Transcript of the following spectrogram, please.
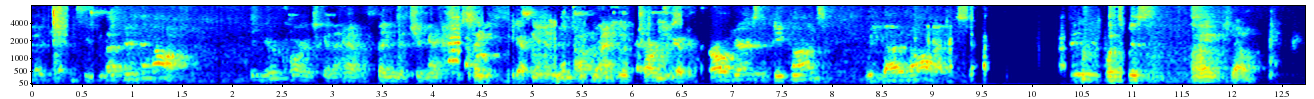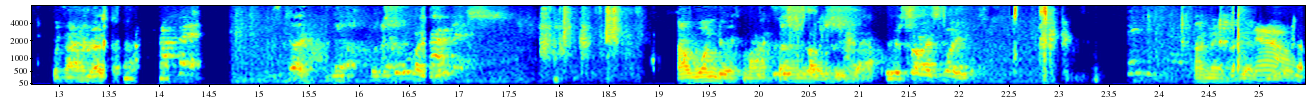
we're see if you left anything off. your car's gonna have a thing that you can actually see, and it automatically We charges. got the strawberries, the pecans, we got it all. What's missing? I think so. Without a Rest? Okay, now, let's do labels. I wonder if my This phone is will do that. a size label. I meant to Now. more.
